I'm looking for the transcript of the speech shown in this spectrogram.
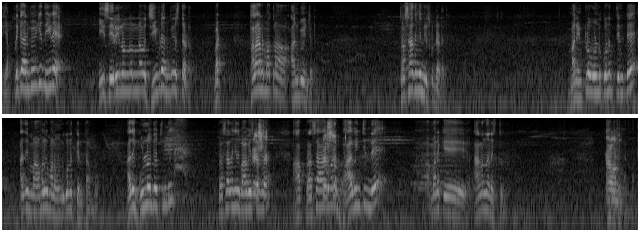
ఎప్పటికీ అనుభవించేది ఈడే. ఈ శరీరంలో ఉన్న జీవుడు అనుభవిస్తాడు. బట్ ఫలాన్ని మాత్రం అనుభవించడు. ప్రసాదంగా తీసుకుంటాడు అది. మన ఇంట్లో వండుకున్నది తింటే అది మామూలుగా మనం వండుకున్నది తింటాము. అది గుళ్ళోంచి వచ్చింది? ప్రసాదం కింద భావిస్తాం కదా. ఆ ప్రసాదం. మనం భావించిందే మనకి ఆనందాన్ని ఇస్తుంది. అనమాట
